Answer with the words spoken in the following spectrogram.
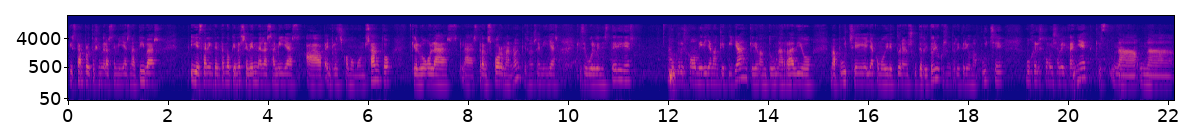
que están protegiendo las semillas nativas y están intentando que no se vendan las semillas a empresas como Monsanto, que luego las, las transforman, ¿no? que son semillas que se vuelven estériles. Mujeres como Mireya Manquepillán, que levantó una radio mapuche, ella como directora en su territorio, que es un territorio mapuche. Mujeres como Isabel Cañet, que es una, una,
